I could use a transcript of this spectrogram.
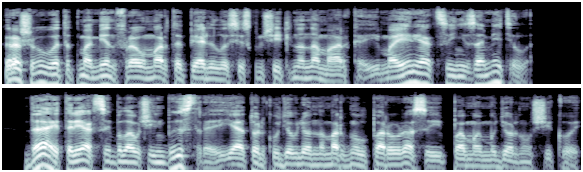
Хорошо, в этот момент фрау Марта пялилась исключительно на Марка, и моей реакции не заметила. Да, эта реакция была очень быстрая, я только удивленно моргнул пару раз и, по-моему, дернул щекой.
